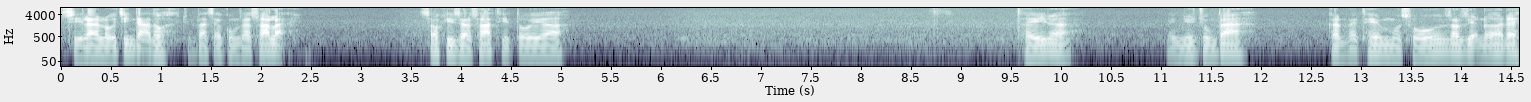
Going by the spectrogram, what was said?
chỉ là lỗi trinh tả thôi. Chúng ta sẽ cùng giả soát lại. Sau khi giả soát thì tôi ờ, thấy là hình như chúng ta cần phải thêm một số giao diện nữa ở đây.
